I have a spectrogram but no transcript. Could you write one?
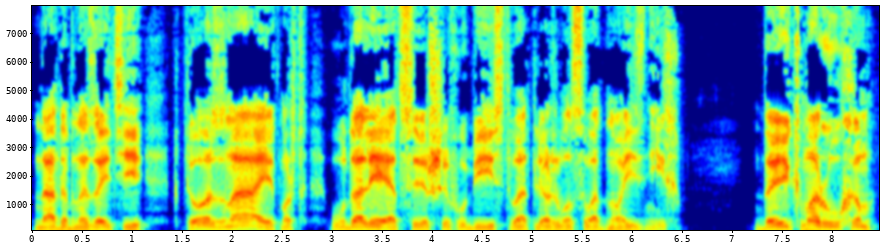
надобно зайти. Кто знает, может, удалец, совершив убийство, отлеживался в одной из них. Да и к марухам,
